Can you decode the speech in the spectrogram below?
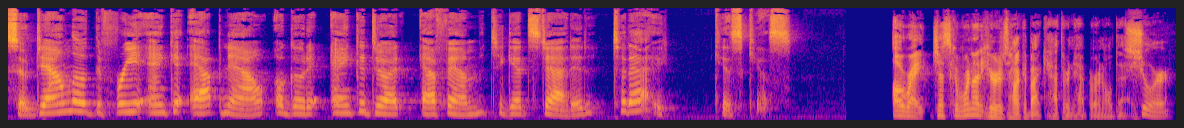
So download the free Anchor app now or go to anchor.fm to get started today. Kiss, kiss. All right, Jessica, we're not here to talk about Katharine Hepburn all day, Sure.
